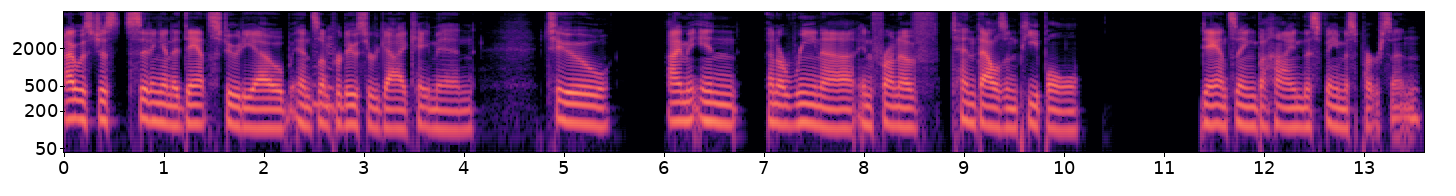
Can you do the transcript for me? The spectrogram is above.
I was just sitting in a dance studio and some producer guy came in to I'm in an arena in front of 10,000 people dancing behind this famous person.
